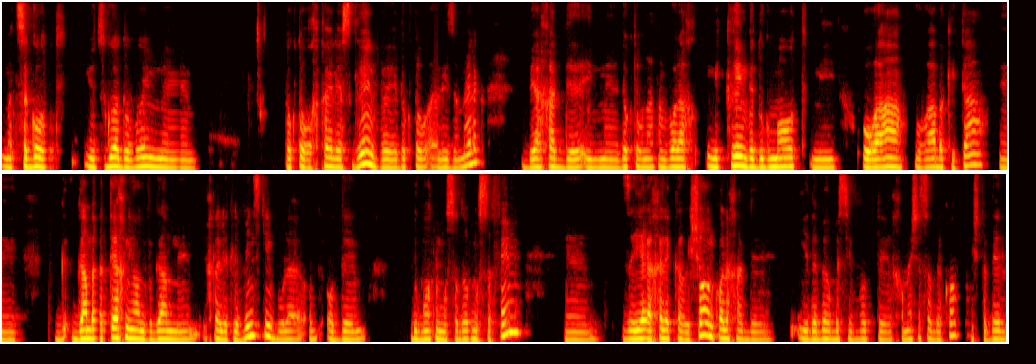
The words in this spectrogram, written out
מצגות, יוצגו הדוברים דוקטור רחל אס גרין ודוקטור עליזה מלק, ביחד עם דוקטור נתן וולך, מקרים ודוגמאות מהוראה, הוראה בכיתה, גם בטכניון וגם מכללת לוינסקי, ואולי עוד, עוד דוגמאות ממוסדות נוספים. זה יהיה החלק הראשון, כל אחד ידבר בסביבות 15 דקות, נשתדל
